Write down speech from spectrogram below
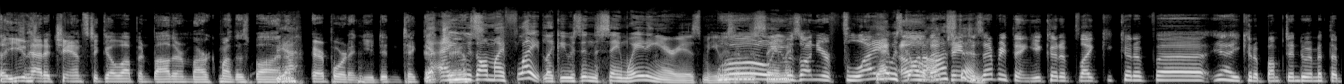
That you had a chance to go up and bother Mark Mothersbaugh Yeah. the airport and you didn't take that Yeah, chance. and he was on my flight. Like he was in the same waiting area as me. He was in the Oh, same. he was on your flight. Yeah, he was oh, going to that Austin. changes everything. You could have like you could have uh yeah, you could have bumped into him at the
